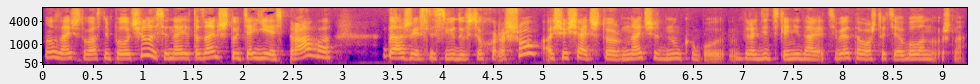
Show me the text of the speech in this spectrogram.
Ну, значит, у вас не получилось, и это значит, что у тебя есть право, даже если с виду все хорошо, ощущать, что, значит, ну, как бы родители не дали тебе того, что тебе было нужно.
